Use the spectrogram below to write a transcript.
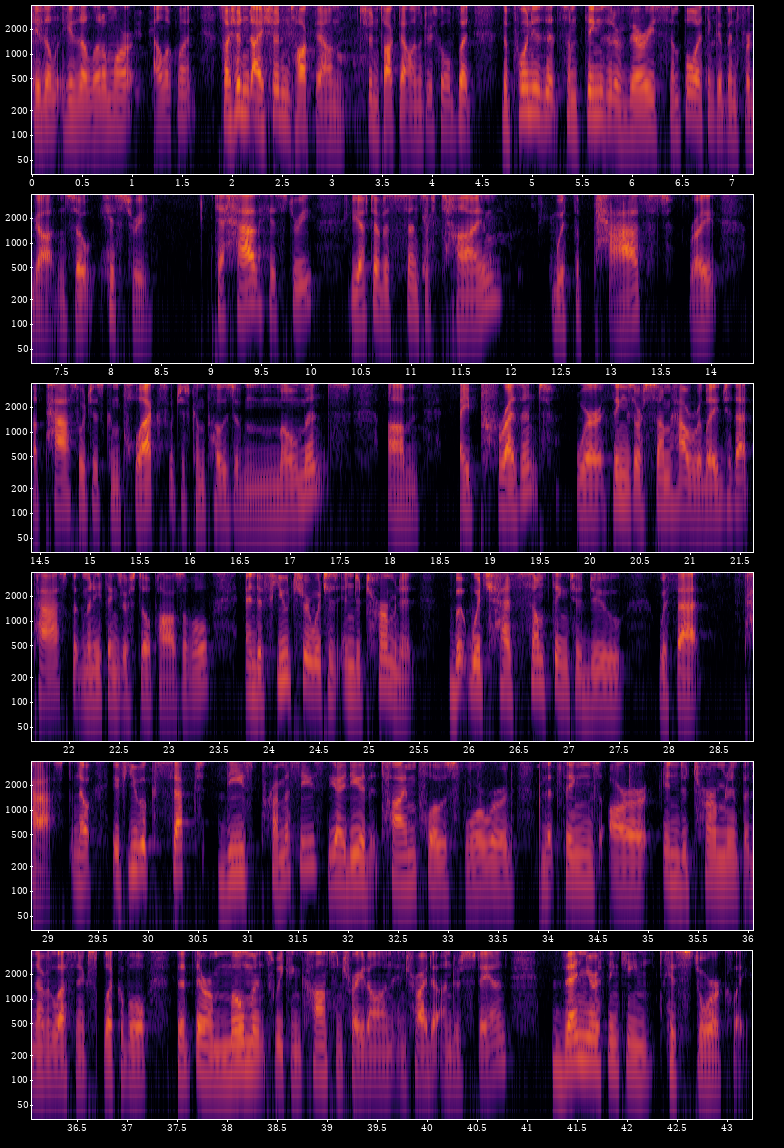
he's, a, he's a little more eloquent. So I shouldn't, I shouldn't talk down shouldn't talk down elementary school. But the point is that some things that are very simple, I think, have been forgotten. So history. To have history, you have to have a sense of time with the past, right? A past which is complex, which is composed of moments, um, a present where things are somehow related to that past, but many things are still possible, and a future which is indeterminate, but which has something to do with that past. Now, if you accept these premises, the idea that time flows forward, that things are indeterminate but nevertheless inexplicable, that there are moments we can concentrate on and try to understand, then you're thinking historically.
